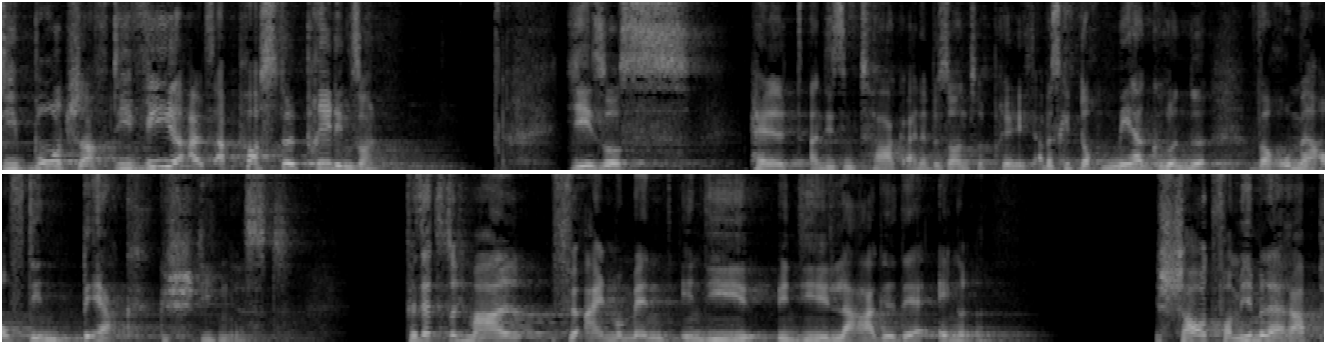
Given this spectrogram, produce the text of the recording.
die Botschaft, die wir als Apostel predigen sollen. Jesus hält an diesem Tag eine besondere Predigt. Aber es gibt noch mehr Gründe, warum er auf den Berg gestiegen ist. Versetzt euch mal für einen Moment in die, in die Lage der Engel. Schaut vom Himmel herab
